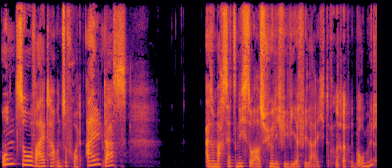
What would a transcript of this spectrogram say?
und so weiter und so fort. All das, also mach's jetzt nicht so ausführlich wie wir vielleicht. Warum nicht?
